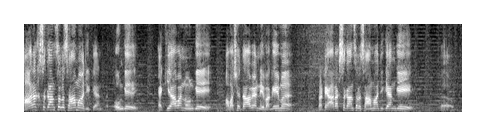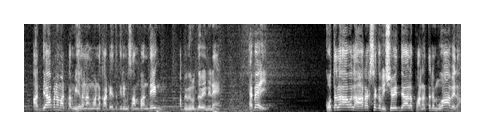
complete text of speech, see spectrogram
ආරක්ෂකන්සල සාමාජිකයන්ට ඔවුන්ගේ හැකියාවන් ඔවුන්ගේ අවශ්‍යතාවයන් ඒ වගේම රටේ ආරක්ෂකන්සල සාමාජිකයන්ගේ අධ්‍යාපන මට මිහල නංවන්න කටයුතු කිරීම සම්බන්ධයෙන් අපි විරුද්ධ වෙන්නේ නෑ. හැබැයි කොතලාවල ආරක්ෂක විශ්වවිද්‍යාල පනතට මුවා වෙලා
